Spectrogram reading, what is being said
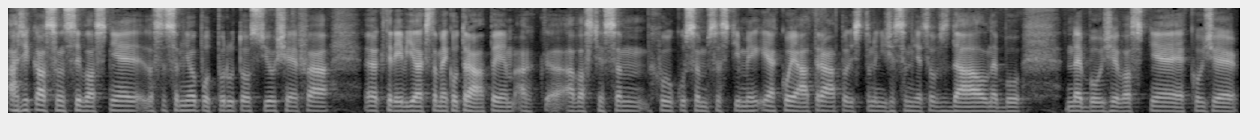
a říkal jsem si vlastně, zase jsem měl podporu toho svého šéfa, eh, který viděl, jak se tam jako trápím a, a vlastně jsem, chvilku jsem se s tím jako já trápil, jestli to není, že jsem něco vzdál, nebo, nebo že vlastně jako, že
